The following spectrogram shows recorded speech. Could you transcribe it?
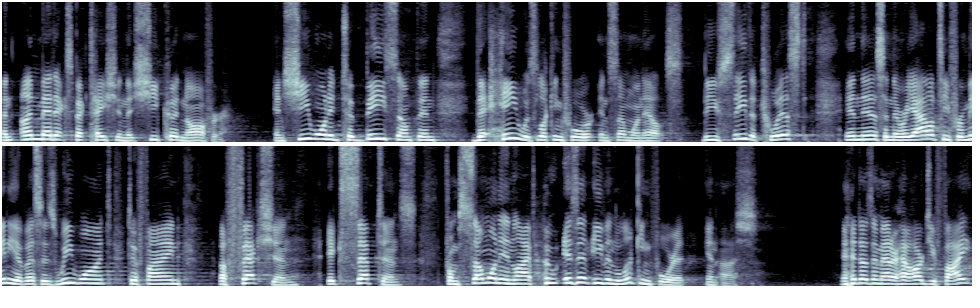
an unmet expectation that she couldn't offer. And she wanted to be something that he was looking for in someone else. Do you see the twist in this? And the reality for many of us is we want to find affection, acceptance from someone in life who isn't even looking for it in us. And it doesn't matter how hard you fight,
